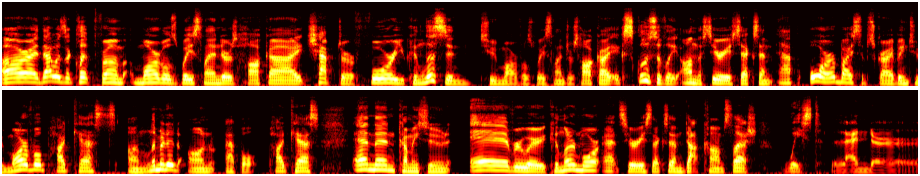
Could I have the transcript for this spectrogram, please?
All right, that was a clip from Marvel's Wastelanders Hawkeye Chapter 4. You can listen to Marvel's Wastelanders Hawkeye exclusively on the SiriusXM app or by subscribing to Marvel Podcasts Unlimited on Apple Podcasts. And then coming soon everywhere. You can learn more at SiriusXM.com slash Wastelander.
